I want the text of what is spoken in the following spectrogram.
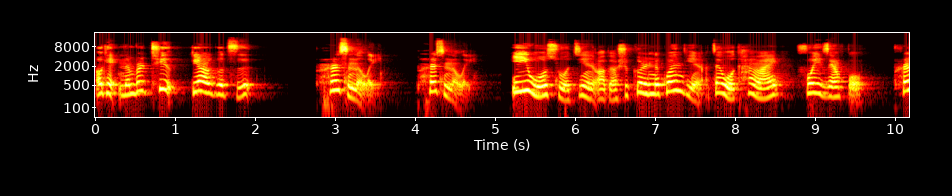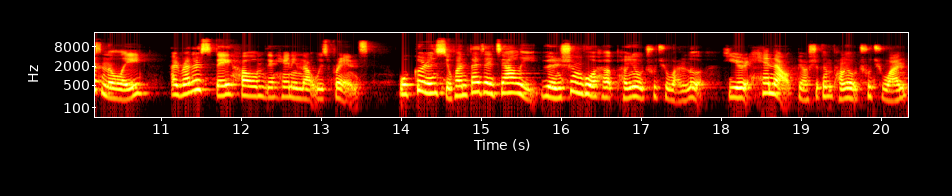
OK, number two，第二个词 personally, personally，依我所见啊，表示个人的观点。在我看来，for example, personally, I'd rather stay home than hanging out with friends. 我个人喜欢待在家里，远胜过和朋友出去玩乐。 Here, hang out 表示跟朋友出去玩。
